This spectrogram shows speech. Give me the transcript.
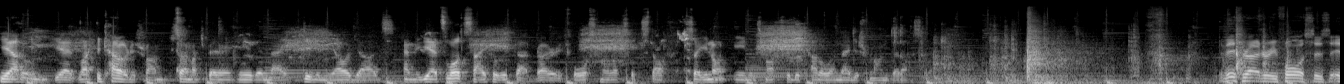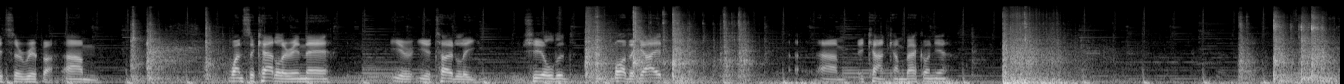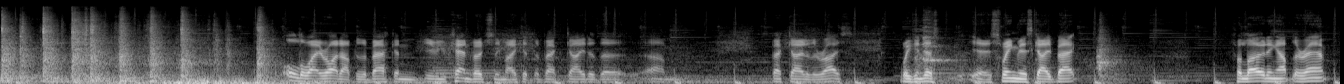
Yeah, I think, yeah, like the cattle just run so much better in here than they did in the old yards. And yeah, it's a lot safer with that rotary force and all that sort of stuff. So you're not in as much with the cattle and they just run better. So. This rotary force is it's a ripper. Um, once the cattle are in there, you're, you're totally shielded by the gate. Um, it can't come back on you. All the way right up to the back and you can virtually make it the back gate of the um, back gate of the race. We can just yeah, swing this gate back for loading up the ramp.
